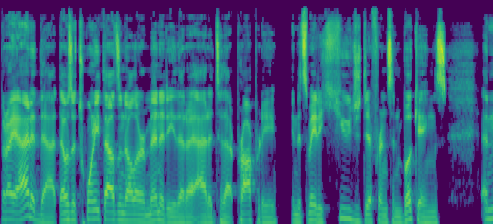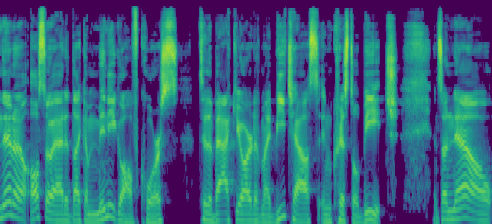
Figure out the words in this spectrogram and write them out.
But I added that. That was a $20,000 amenity that I added to that property. And it's made a huge difference in bookings. And then I also added like a mini golf course to the backyard of my beach house in Crystal Beach. And so now,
